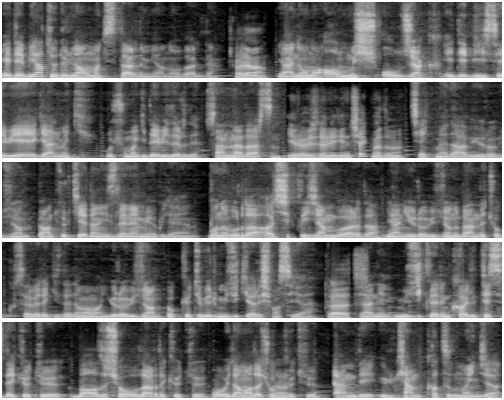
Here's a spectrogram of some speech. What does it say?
Edebiyat ödülünü almak isterdim ya Nobel'de. Öyle mi? Yani onu almış olacak edebi seviyeye gelmek hoşuma gidebilirdi. Sen ne dersin? Eurovision ilgini çekmedi mi? Çekmedi abi Eurovision. Şu an Türkiye'den izlenemiyor bile yani. Bunu burada açıklayacağım bu arada. Yani Eurovision'u ben de çok severek izledim ama Eurovision çok kötü bir müzik yarışması ya. Evet. Yani müziklerin kalitesi de kötü, bazı şovlar da kötü, oylama da çok Evet. kötü. Kendi ülken katılmayınca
